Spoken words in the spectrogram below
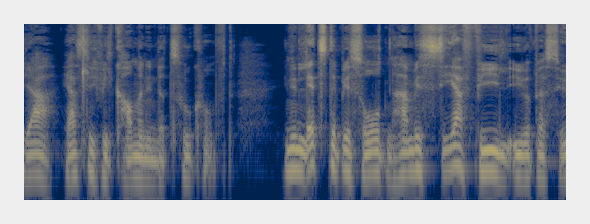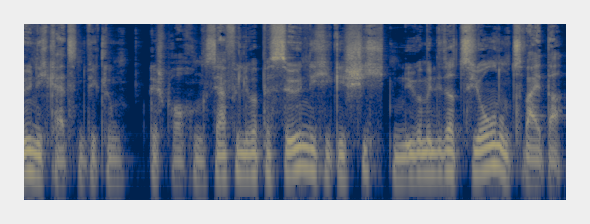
Ja, herzlich willkommen in der Zukunft. In den letzten Episoden haben wir sehr viel über Persönlichkeitsentwicklung gesprochen, sehr viel über persönliche Geschichten, über Meditation und so weiter.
